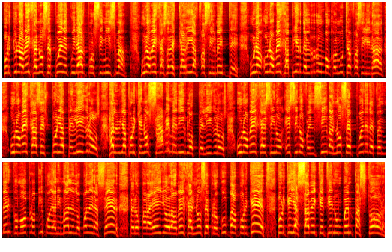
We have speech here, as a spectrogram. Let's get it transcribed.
Porque una oveja no se puede cuidar por sí misma. Una oveja se descarría fácilmente. Una, una, oveja pierde el rumbo con mucha facilidad. Una oveja se expone a peligros. Aleluya, porque no sabe medir los peligros. Una oveja es, es inofensiva. No se puede defender como otro tipo de animales lo pueden hacer. Pero para ello la oveja no se preocupa. ¿Por qué? Porque ella sabe que tiene un buen pastor.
